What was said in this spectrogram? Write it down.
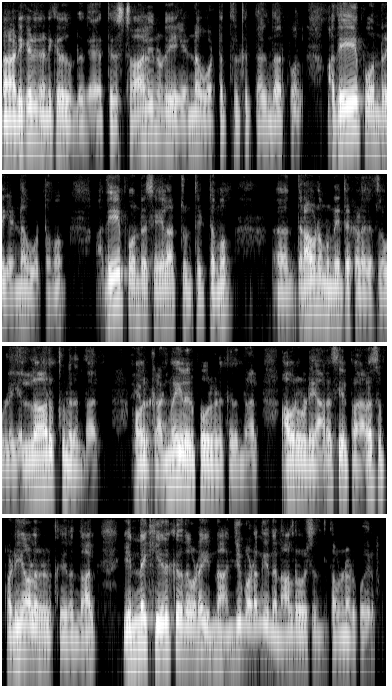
நான் அடிக்கடி நினைக்கிறது உண்டுங்க. திரு ஸ்டாலினுடைய எண்ண ஓட்டத்திற்கு தகுந்தாற் போல் அதே போன்ற எண்ண ஓட்டமும் அதே போன்ற செயலாற்றும் திட்டமும் திராவிட முன்னேற்ற கழகத்தில் உள்ள எல்லாருக்கும் இருந்தால் அவருக்கு அண்மையில் இருப்பவர்களுக்கு இருந்தால் அவருடைய அரசியல் அரசு பணியாளர்களுக்கு இருந்தால் இன்னைக்கு இருக்கிறத விட இன்னும் அஞ்சு மடங்கு இந்த நாலரை வருஷத்துக்கு தமிழ்நாடு போயிருக்கும்.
